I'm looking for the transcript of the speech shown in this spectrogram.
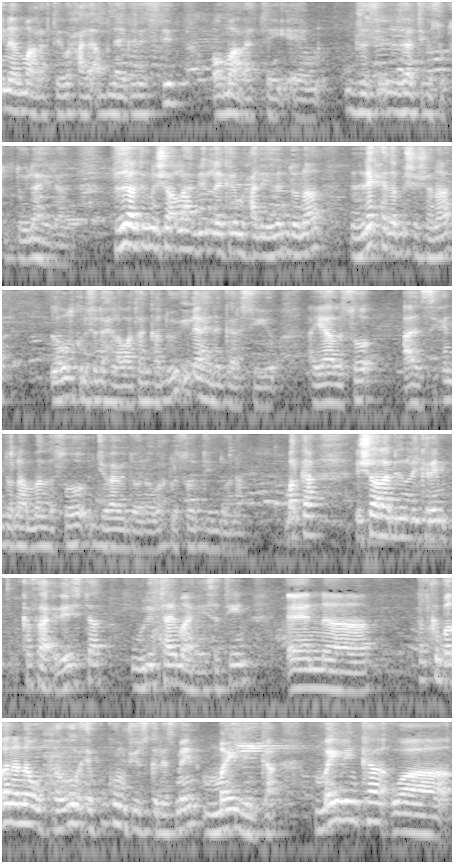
inaad maaragtay waxaa la abalay garaysatid oo maaragtay resultiga sugtid oo ilaah yidhahdo resultiga insha allah billahi karim waxaa la yeelan doonaa lixda bisha shanaad labada kun iyo labaatanka hadduu ilaahayna gaarsiiyo ayaa la soo ansixin doonaa ama la soo jawaabi doonaa warka la soo diin doonaa. Marka insha allah bidn karim ka faa-idaysta weli time ay haysatiin dadka badanana waxooga waxay ku confuse garaysmeyn mailinka. Mailinka waa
